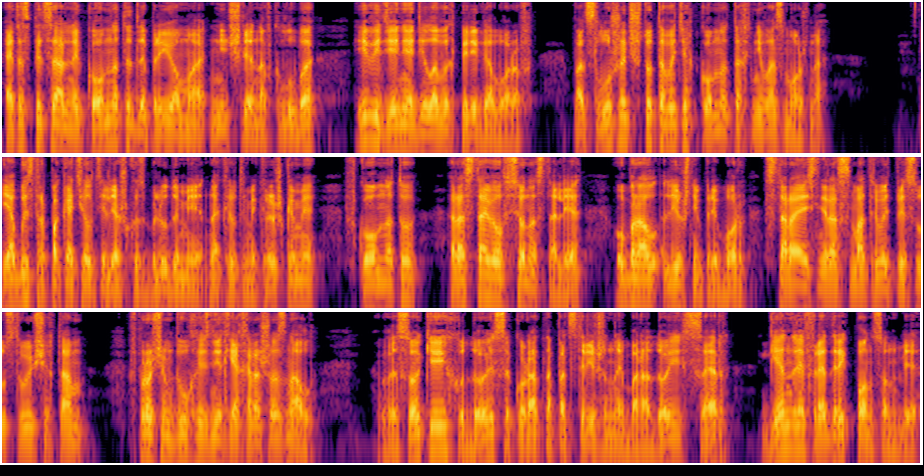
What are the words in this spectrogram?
Это специальные комнаты для приема нечленов клуба и ведения деловых переговоров. Подслушать что-то в этих комнатах невозможно. Я быстро покатил тележку с блюдами, накрытыми крышками, в комнату, расставил все на столе, убрал лишний прибор, стараясь не рассматривать присутствующих там. Впрочем, двух из них я хорошо знал. Высокий, худой, с аккуратно подстриженной бородой, сэр Генри Фредерик Понсонби,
